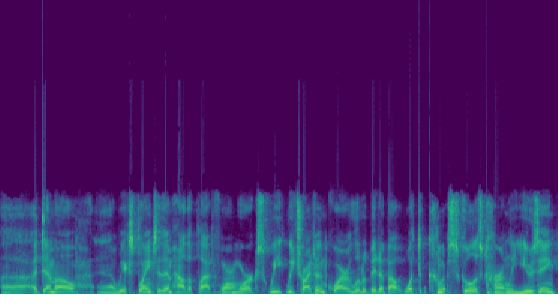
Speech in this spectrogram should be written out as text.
uh, a demo. Uh, we explain to them how the platform works. We, we try to inquire a little bit about what the school is currently using,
